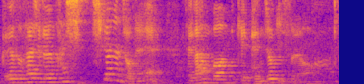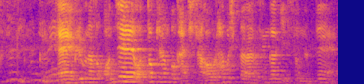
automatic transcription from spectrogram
그래서 사실은 한 10, 10 여 년 전에 제가 한번 이렇게 뵌 적이 있어요. 네, 그리고 나서 언제 어떻게 한번 같이 작업을 하고 싶다라는 생각이 있었는데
